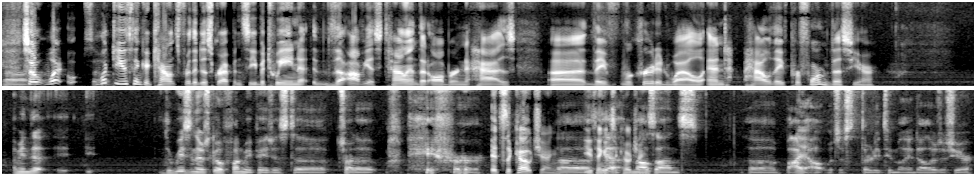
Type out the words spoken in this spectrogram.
Uh, so what so, what do you think accounts for the discrepancy between the obvious talent that Auburn has, uh, they've recruited well, and how they've performed this year? I mean the the reason there's GoFundMe pages to try to pay for it's the coaching. Uh, you think yeah, it's the coaching? Malzahn's uh, buyout, which is thirty-two million dollars this year.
